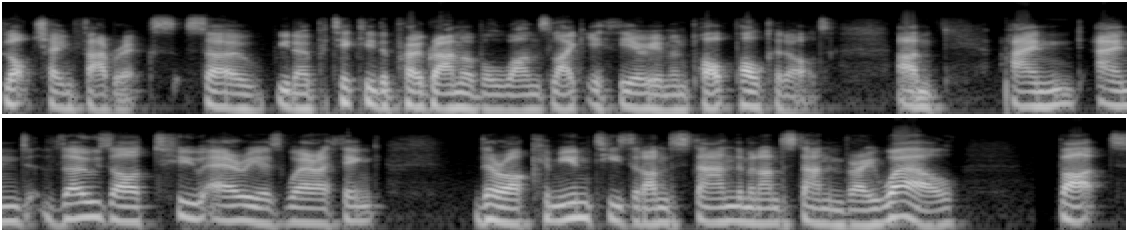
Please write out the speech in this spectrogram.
blockchain fabrics. So, you know, particularly the programmable ones like Ethereum and Pol- Polkadot. Um, and and those are two areas where I think there are communities that understand them and understand them very well, but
